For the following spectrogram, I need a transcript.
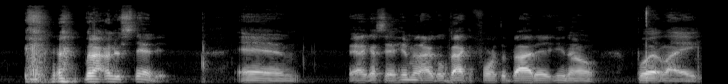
but I understand it. And like I said, him and I go back and forth about it. You know, but like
